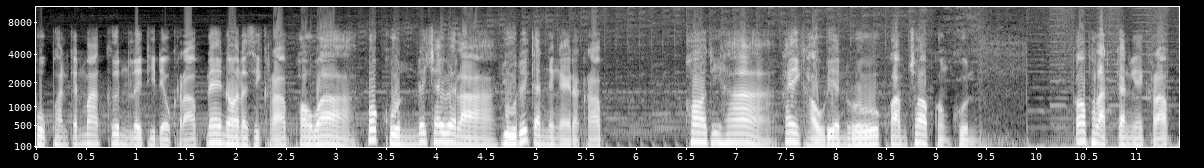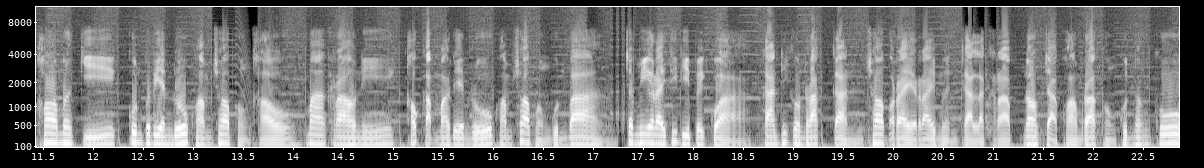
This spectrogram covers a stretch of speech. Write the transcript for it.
ผูกพันกันมากขึ้นเลยทีเดียวครับ แน่นอนนะสิครับ เพราะว่าพวกคุณได้ใช้เวลาอยู่ด้วยกันยังไงล่ะครับ ข้อที่ 5 ให้เขาเรียนรู้ความชอบของคุณ ก็ผลัดกันไงครับ ข้อเมื่อกี้คุณไปเรียนรู้ความชอบของเขา มาคราวนี้เขากลับมาเรียนรู้ความชอบของคุณบ้าง จะมีอะไรที่ดีไปกว่า การที่คนรักกันชอบอะไรๆเหมือนกันล่ะครับ นอกจากความรักของคุณทั้งคู่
